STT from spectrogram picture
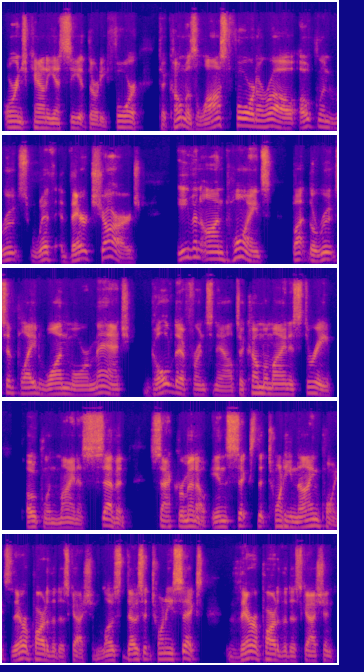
Orange County SC at 34. Tacoma's lost four in a row. Oakland Roots with their charge, even on points, but the Roots have played one more match. Goal difference now Tacoma minus three, Oakland minus seven. Sacramento in sixth at 29 points. They're a part of the discussion. Los Dos at 26. They're a part of the discussion.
